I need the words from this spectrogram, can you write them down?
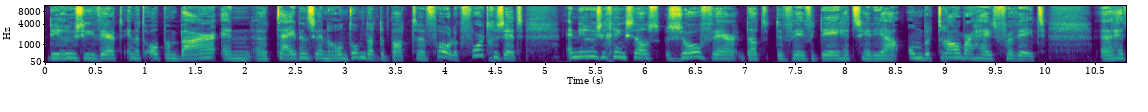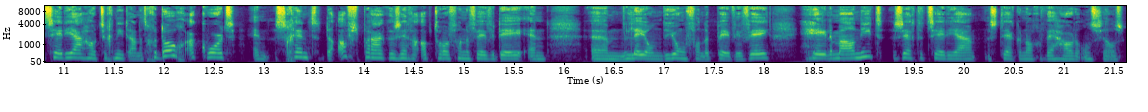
die ruzie werd in het openbaar... en tijdens en rondom dat debat vrolijk voortgezet. En die ruzie ging zelfs zo ver dat de VVD het CDA onbetrouwbaarheid verweet. Uh, het CDA houdt zich niet aan het gedoogakkoord... en schendt de afspraken, zeggen Abtroot van de VVD... en um, Leon de Jong van de PVV. Helemaal niet, zegt het CDA. Sterker nog, wij houden ons zelfs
